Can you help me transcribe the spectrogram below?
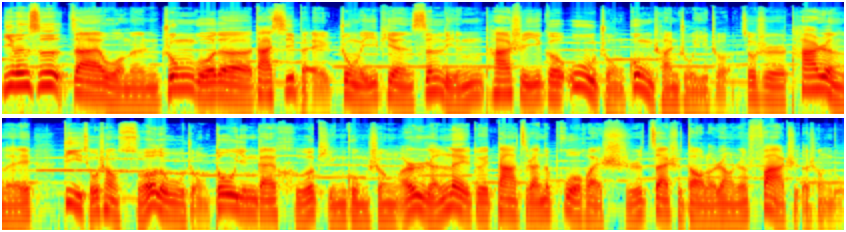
伊文斯在我们中国的大西北种了一片森林，他是一个物种共产主义者，就是他认为。地球上所有的物种都应该和平共生，而人类对大自然的破坏实在是到了让人发指的程度。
